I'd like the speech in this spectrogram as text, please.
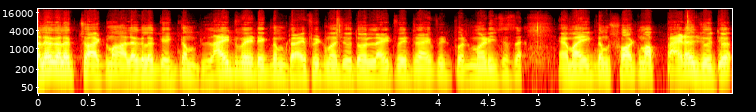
અલગ અલગ ચાર્ટમાં અલગ અલગ એકદમ લાઇટ વેઇટ એકદમ ડ્રાય ફિટમાં જોઈતો હોય લાઇટ વેઇટ ડ્રાય ફિટ પણ મળી જશે. એમાં એકદમ શોર્ટમાં પેડલ જોઈતી હોય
